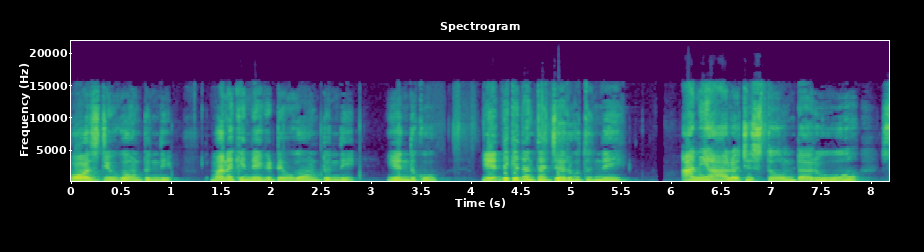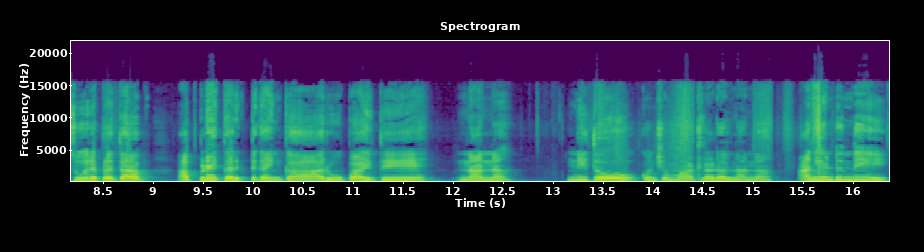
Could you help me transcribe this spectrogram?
పాజిటివ్గా ఉంటుంది. మనకి నెగిటివ్గా ఉంటుంది. ఎందుకు? ఎందుకు ఇదంతా జరుగుతుంది? అని ఆలోచిస్తూ ఉంటారు సూర్యప్రతాప్. అప్పుడే కరెక్ట్గా ఇంకా రూప అయితే నాన్న నీతో కొంచెం మాట్లాడాలి నాన్న అని అంటుంది.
